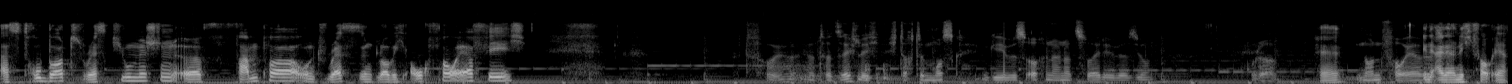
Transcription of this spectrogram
Astrobot, Rescue Mission, äh, Thumper und Rest sind, glaube ich, auch VR-fähig. VR, ja, tatsächlich. Ich dachte, Mosk gäbe es auch in einer 2D-Version. Oder Hä? Non-VR. In einer Nicht-VR.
